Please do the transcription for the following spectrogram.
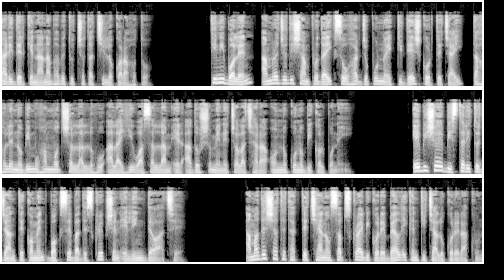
নারীদেরকে নানাভাবে তুচ্ছতাচ্ছিল্য করা হতো। তিনি বলেন, আমরা যদি সাম্প্রদায়িক সৌহার্দ্যপূর্ণ একটি দেশ গড়তে চাই, তাহলে নবী মুহাম্মদ সাল্লাল্লহু আলাইহি ওয়াসাল্লাম এর আদর্শ মেনে চলা ছাড়া অন্য কোনো বিকল্প নেই। এ বিষয়ে বিস্তারিত জানতে কমেন্ট বক্সে বা ডেসক্রিপশন এ লিঙ্ক দেওয়া আছে। আমাদের সাথে থাকতে চ্যানেল সাবস্ক্রাইব করে বেল এখানটি চালু করে রাখুন।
